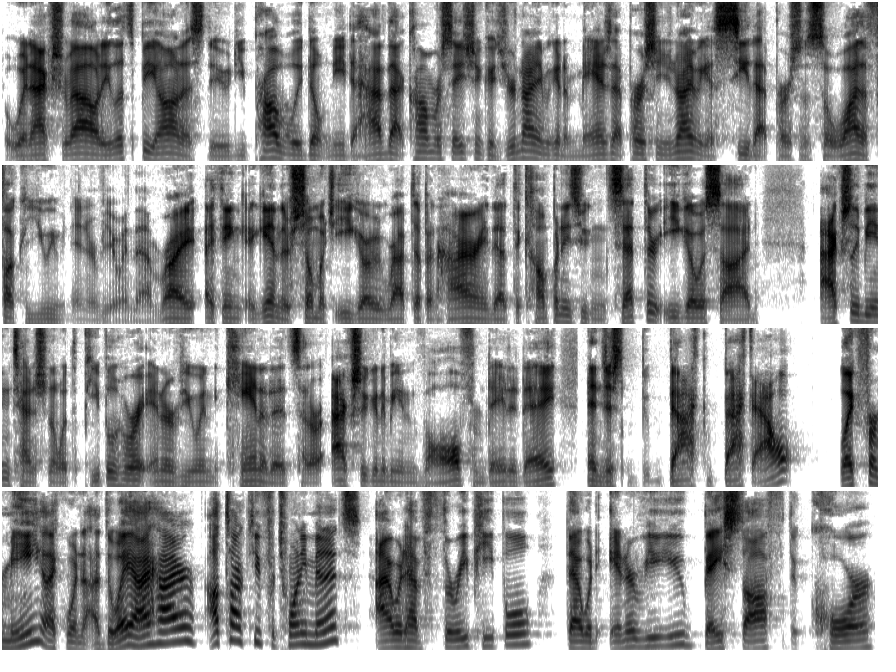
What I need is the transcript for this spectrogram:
When actuality, let's be honest, dude, you probably don't need to have that conversation because you're not even going to manage that person. You're not even going to see that person. So why the fuck are you even interviewing them, right? I think again, there's so much ego wrapped up in hiring that the companies who can set their ego aside, actually be intentional with the people who are interviewing the candidates that are actually going to be involved from day to day, and just back back out. Like for me, like when uh, the way I hire, I'll talk to you for 20 minutes. I would have three people that would interview you based off the core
